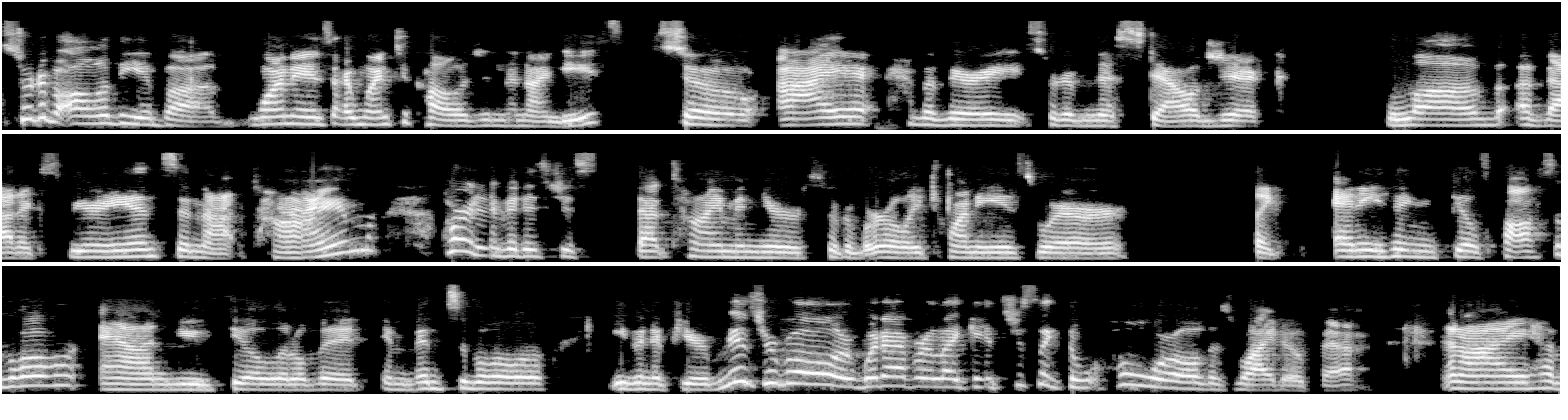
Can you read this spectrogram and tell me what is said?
sort of all of the above. One is I went to college in the 90s. So I have a very sort of nostalgic love of that experience and that time. Part of it is just that time in your sort of early 20s where anything feels possible and you feel a little bit invincible even if you're miserable or whatever like it's just like the whole world is wide open. And i have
